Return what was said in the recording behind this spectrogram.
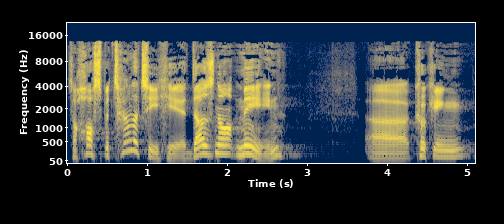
So hospitality here does not mean uh, cooking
